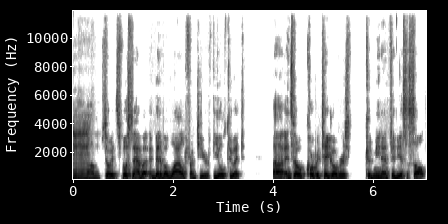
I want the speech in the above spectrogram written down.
Mm -hmm. um, so it's supposed to have a, a, bit of a wild frontier feel to it. Uh, and so corporate takeovers could mean amphibious assault,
